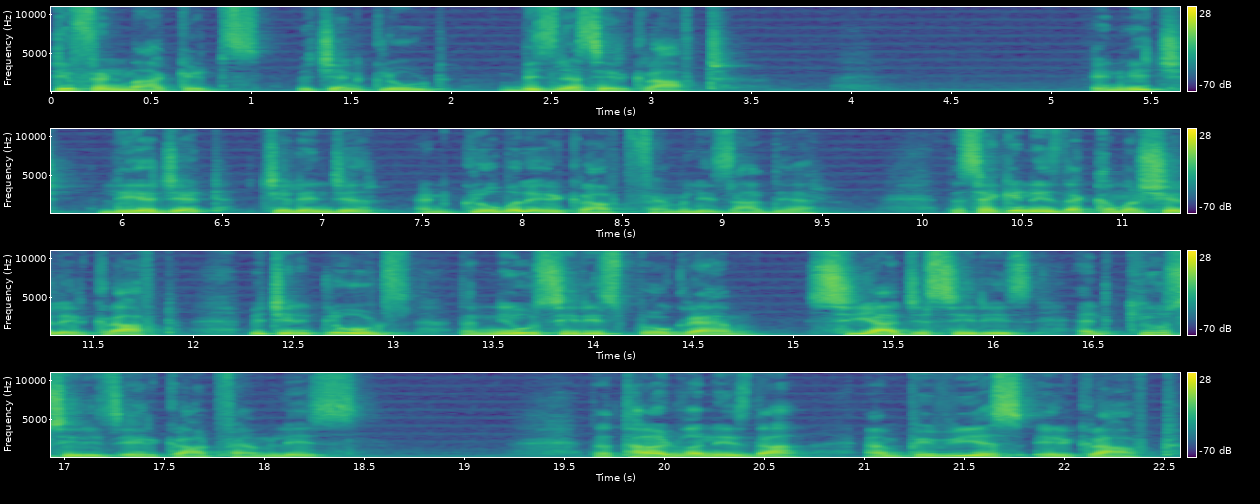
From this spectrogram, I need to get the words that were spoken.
different markets which include business aircraft in which Learjet, Challenger and Global aircraft families are there. The second is the commercial aircraft which includes the new series program, CRJ series and Q series aircraft families. The third one is the amphibious aircraft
